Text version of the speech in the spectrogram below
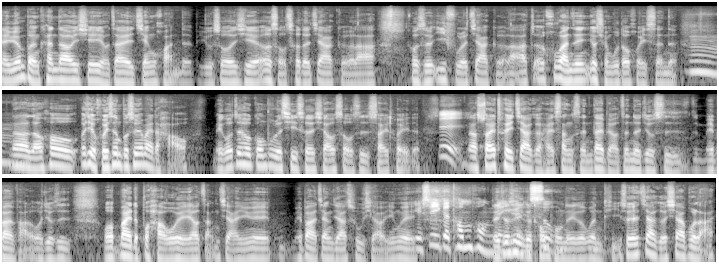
那原本看到一些有在减缓的，比如说一些二手车的价格啦，或者是衣服的价格啦，这忽然间又全部都回升了。嗯，那然后而且回升不是因为卖的好，美国最后公布的汽车销售是衰退的。是，那衰退价格还上升，代表真的就是没办法了。我就是我卖的不好，我也要涨价，因为没办法降价促销，因为也是一个通膨的，对，就是一个通膨的一个问题，所以价格下不来。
